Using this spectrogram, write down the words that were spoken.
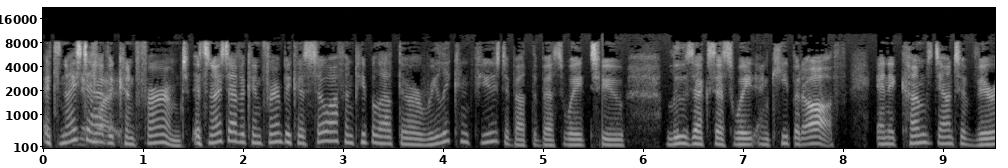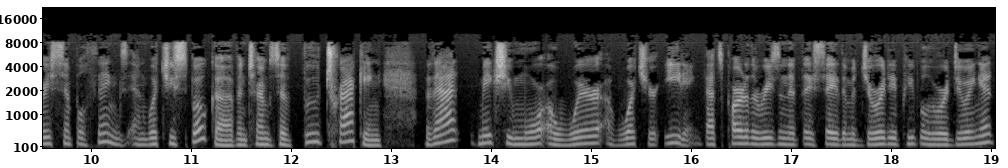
It's nice to have it confirmed. It's nice to have it confirmed because so often people out there are really confused about the best way to lose excess weight and keep it off. And it comes down to very simple things. And what you spoke of in terms of food tracking, that makes you more aware of what you're eating. That's part of the reason that they say the majority of people who are doing it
